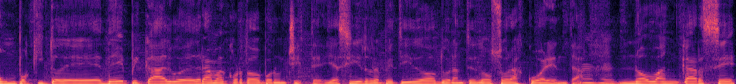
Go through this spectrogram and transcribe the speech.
un poquito de, de épica, algo de drama cortado por un chiste. Y así repetido durante 2 horas 40. No bancarse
